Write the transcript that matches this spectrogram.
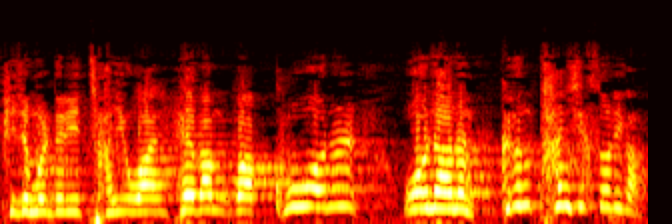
피조물들이 자유와 해방과 구원을 원하는 그런 탄식 소리가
